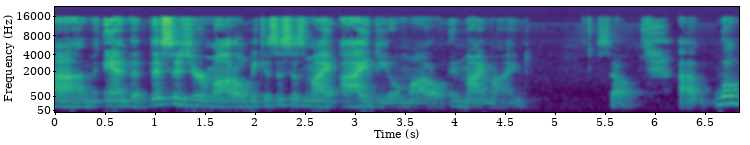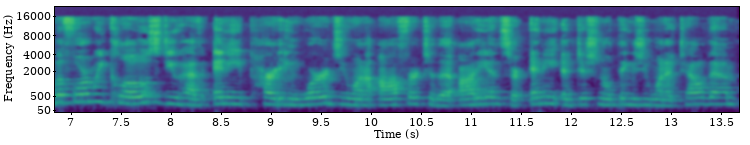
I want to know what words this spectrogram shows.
um, and that this is your model because this is my ideal model in my mind. So, uh, well, before we close, do you have any parting words you want to offer to the audience, or any additional things you want to tell them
